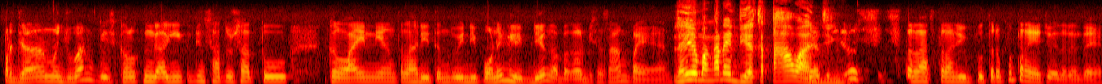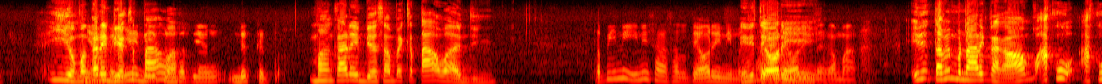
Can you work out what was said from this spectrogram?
perjalanan menuju One Piece kalau nggak ngikutin satu-satu ke line yang telah ditentuin di Poneglyph dia nggak bakal bisa sampai kan. Lah iya makanya dia ketawa Dan anjing. terus setelah setelah diputer-puter ya cuy ternyata ya. Iya makanya dia ketawa. Di tempat yang deket. Makanya dia sampai ketawa anjing. Tapi ini ini salah satu teori nih, Mas. Ini teori. teori Nakama. Ini tapi menarik nah aku aku, aku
